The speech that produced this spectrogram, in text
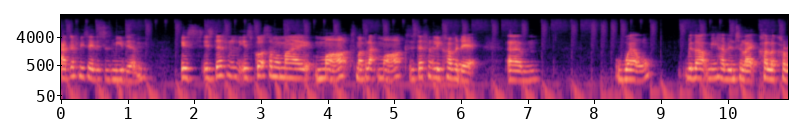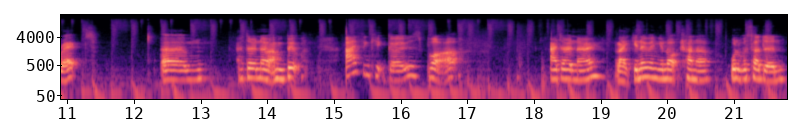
I'd definitely say this is medium. It's, it's definitely, it's got some of my marks, my black marks. It's definitely covered it um, well without me having to like color correct. Um, I don't know, I'm a bit, I think it goes, but I don't know. Like, you know when you're not trying to all of a sudden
